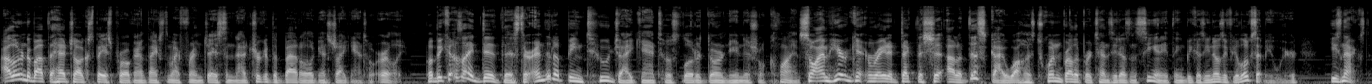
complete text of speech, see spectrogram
I learned about the Hedgehog Space Program thanks to my friend Jason and I triggered the battle against Giganto early. But because I did this, there ended up being two Gigantos loaded during the initial climb. So I'm here getting ready to deck the shit out of this guy while his twin brother pretends he doesn't see anything because he knows if he looks at me weird, he's next.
